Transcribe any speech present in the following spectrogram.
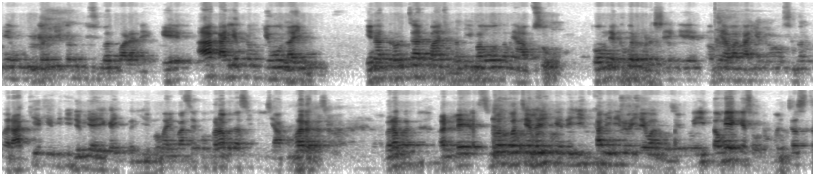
ને હું વિનંતી કરું સુરત વાળાને કે આ કાર્યક્રમ કેવો લાવ્યો એના ત્રણ ચાર પાંચ પ્રતિભાવો તમે આપશો તો અમને ખબર પડશે કે અમે આવા કાર્યક્રમો સુરતમાં રાખીએ કે બીજી જગ્યાએ કંઈક કરીએ. અમારી પાસે તો ઘણા બધા સિટી છે, આખું ભારત છે. બરાબર? એટલે સુરત વચ્ચે લઈ કે એ ખાલી નિર્ણય લેવાનો છે. તો એ તમે કહેશો. મંચસ્થ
